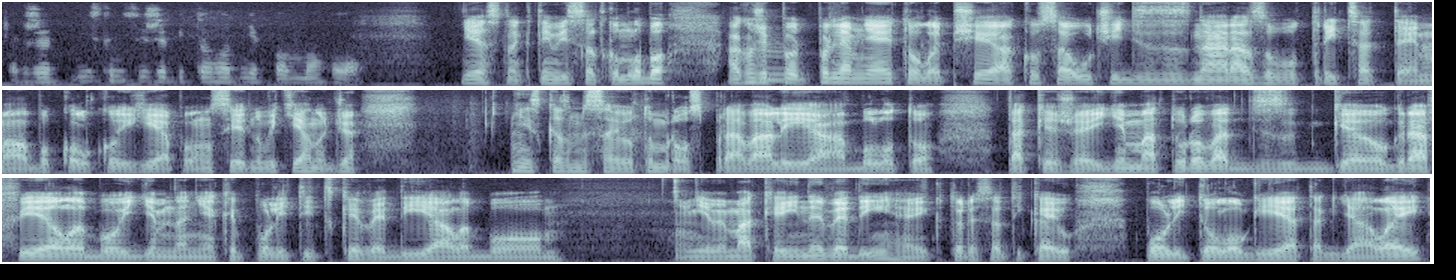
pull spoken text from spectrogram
Takže myslím si, že by to hodne pomohlo. Jasné, k tým výsledkom, lebo akože mm. podľa mňa je to lepšie, ako sa učiť z nárazovo 30 tém, alebo koľko ich je a potom si jednu vytiahnuť, že Dneska sme sa aj o tom rozprávali a bolo to také, že idem maturovať z geografie, alebo idem na nejaké politické vedy, alebo neviem aké iné vedy, hej, ktoré sa týkajú politológie a tak ďalej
